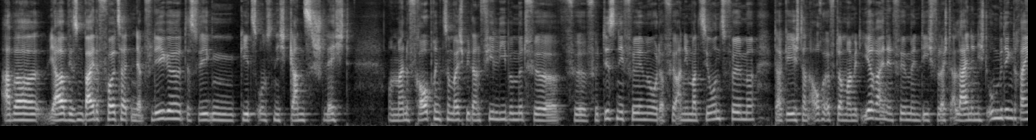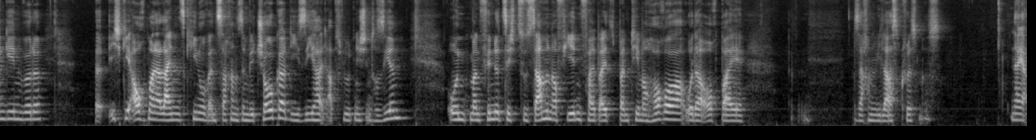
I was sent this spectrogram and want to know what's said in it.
Aber ja, wir sind beide Vollzeit in der Pflege, deswegen geht es uns nicht ganz schlecht. Und meine Frau bringt zum Beispiel dann viel Liebe mit für, für, für Disney-Filme oder für Animationsfilme. Da gehe ich dann auch öfter mal mit ihr rein, in Filme, in die ich vielleicht alleine nicht unbedingt reingehen würde. Äh, ich gehe auch mal allein ins Kino, wenn es Sachen sind wie Joker, die sie halt absolut nicht interessieren. Und man findet sich zusammen auf jeden Fall bei, beim Thema Horror oder auch bei äh, Sachen wie Last Christmas. Naja,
